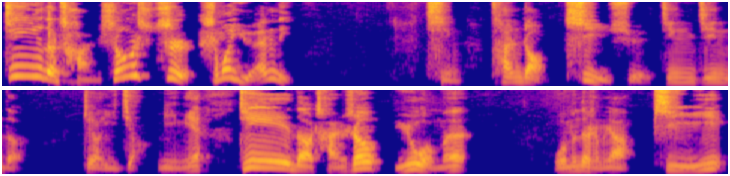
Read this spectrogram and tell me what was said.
津液的产生是什么原理？请参照《气血津津》的这样一讲，里面津液的产生与我们我们的什么呀脾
